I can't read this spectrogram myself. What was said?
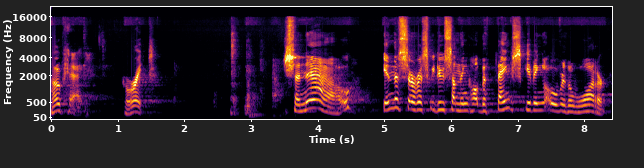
Okay, great. So now, in the service, we do something called the Thanksgiving over the water.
